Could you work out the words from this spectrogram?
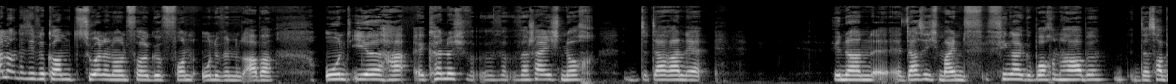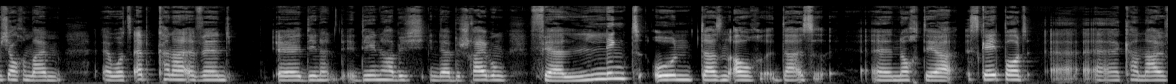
Hallo und herzlich willkommen zu einer neuen Folge von Ohne Wenn und Aber. Und ihr könnt euch wahrscheinlich noch daran erinnern, äh, dass ich meinen Finger gebrochen habe. Das habe ich auch in meinem äh, WhatsApp-Kanal erwähnt. Äh, den den habe ich in der Beschreibung verlinkt. Und da sind auch, da ist noch der Skateboard-Kanal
